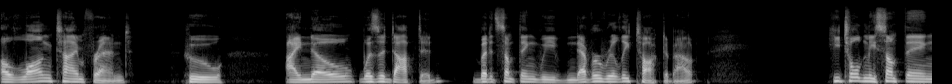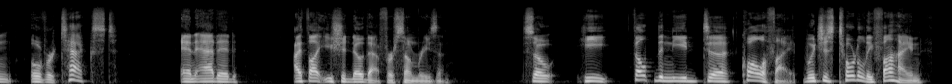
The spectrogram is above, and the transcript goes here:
a longtime friend who I know was adopted, but it's something we've never really talked about. He told me something over text and added, I thought you should know that for some reason. So he felt the need to qualify it, which is totally fine.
